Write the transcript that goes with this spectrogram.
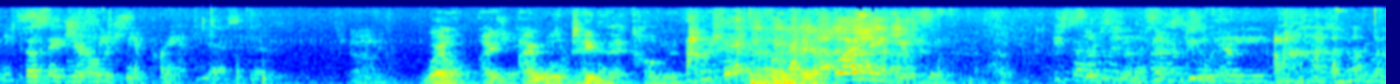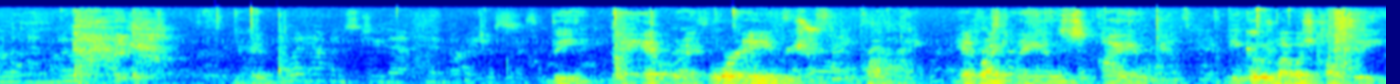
Needs to Those be- state Needs shareholders. to be in print, yes, it does. Um, Well, I, I will take that comment. Well, I thank you. If someone passes away and has no will and no, Okay. what happens to that head right? The, the head right or any restricted property, head right lands, IIM, it goes by what's called the,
